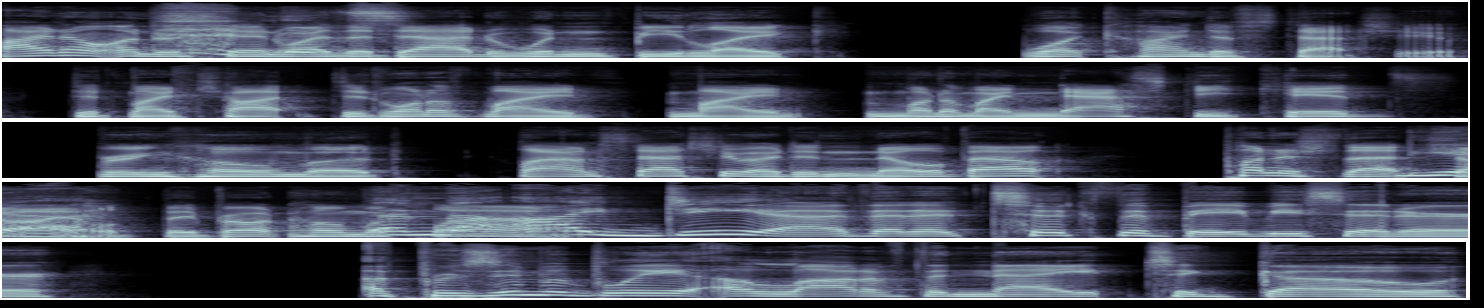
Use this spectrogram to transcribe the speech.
I don't understand why the dad wouldn't be like, "What kind of statue did my child? Did one of my my one of my nasty kids bring home a clown statue I didn't know about? Punish that Yeah. child. They brought home a and clown. the idea that it took the babysitter uh, presumably a lot of the night to go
